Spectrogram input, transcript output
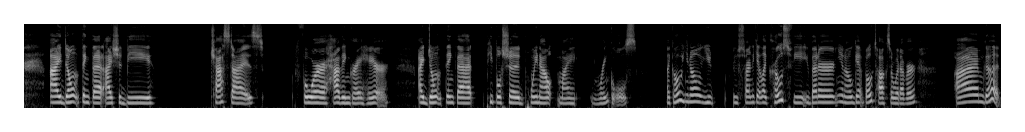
I don't think that I should be chastised for having gray hair. I don't think that people should point out my wrinkles. Like, oh, you know, you you're starting to get like crow's feet, you better, you know, get Botox or whatever. I'm good.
